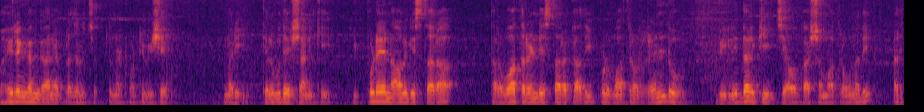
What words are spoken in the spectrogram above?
బహిరంగంగానే ప్రజలు చెప్తున్నటువంటి విషయం. మరి తెలుగుదేశానికి ఇప్పుడే నాలుగు ఇస్తారా తర్వాత రెండు ఇస్తారా కాదు ఇప్పుడు మాత్రం రెండు వీళ్ళిద్దరికీ ఇచ్చే అవకాశం మాత్రం ఉన్నది. అది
